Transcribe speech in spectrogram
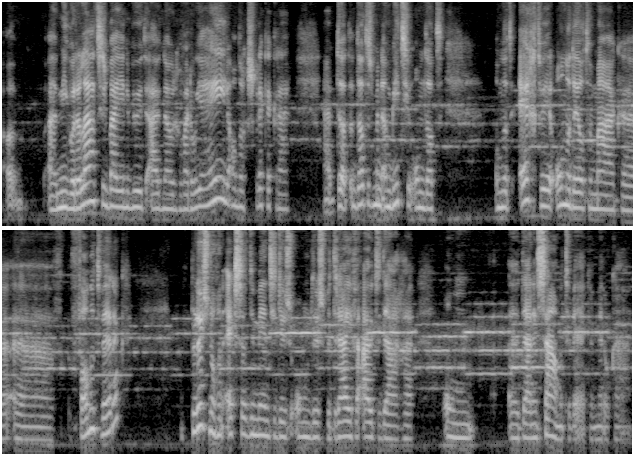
Eh, eh, nieuwe relaties bij je in de buurt uitnodigen. Waardoor je hele andere gesprekken krijgt. Nou, dat, dat is mijn ambitie om dat, om dat echt weer onderdeel te maken van het werk. Plus nog een extra dimensie dus om dus bedrijven uit te dagen om daarin samen te werken met elkaar.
